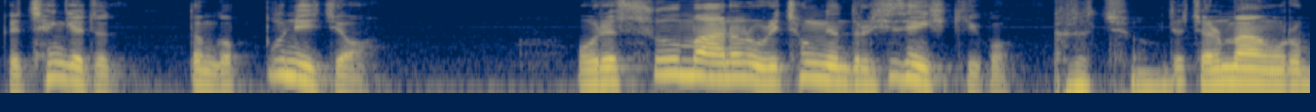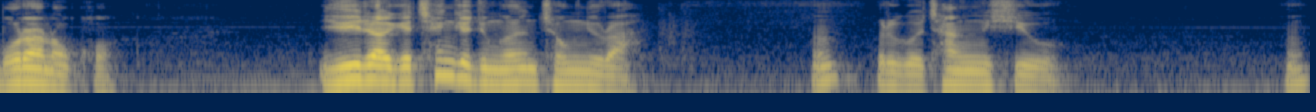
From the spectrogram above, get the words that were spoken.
그 챙겨줬던 것 뿐이죠. 오히려 수많은 우리 청년들을 희생시키고 그렇죠. 절망으로 몰아넣고 유일하게 챙겨준 거는 정유라, 어? 그리고 장시우, 어?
